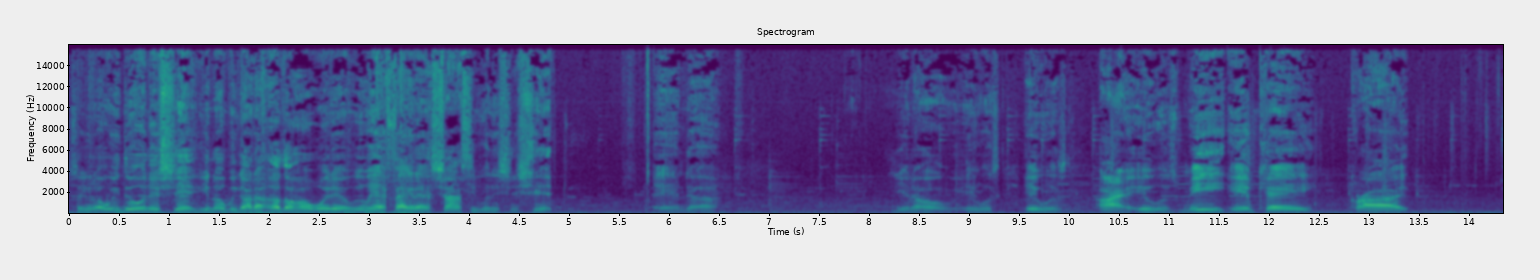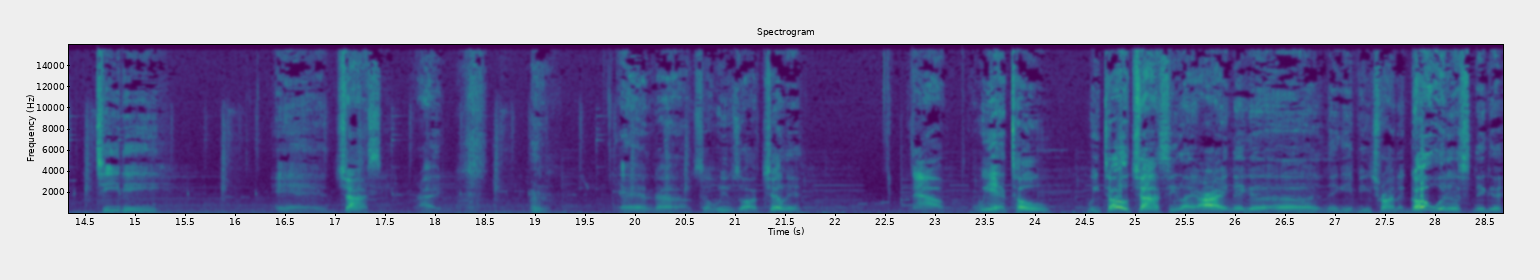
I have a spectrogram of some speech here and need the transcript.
so you know, we doing this shit. You know, we got our other homeboy there. We had faggot ass Chauncey with us and shit, and uh, you know, it was it was all right. It was me, MK, Cried, TD, and Chauncey, right? and uh, so we was all chilling. Now we had told we told Chauncey like, all right, nigga, uh, nigga, if you trying to go with us, nigga,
